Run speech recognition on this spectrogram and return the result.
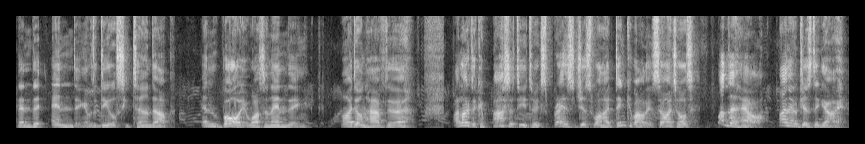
then the ending of the DLC turned up. And boy, was an ending. I don't have the... I like the capacity to express just what I think about it, so I thought, what the hell, I know just the guy.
